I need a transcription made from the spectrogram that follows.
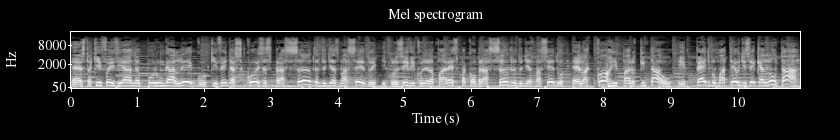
Esta aqui foi enviada por um galego que vende as coisas para Sandra do Dias Macedo. Inclusive, quando ele aparece para cobrar Sandra do Dias Macedo, ela corre para o quintal e pede pro Mateus dizer que ela não tá.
